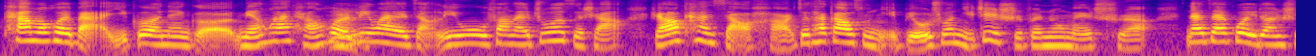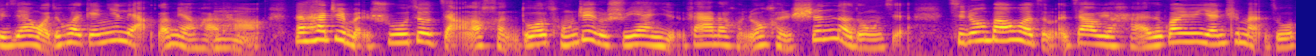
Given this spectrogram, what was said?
他们会把一个那个棉花糖或者另外的奖励物放在桌子上，然后看小孩儿，就他告诉你，比如说你这十分钟没吃，那再过一段时间我就会给你两个棉花糖。那他这本书就讲了很多从这个实验引发的很多很深的东西，其中包括怎么教育孩子，关于延迟满足，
